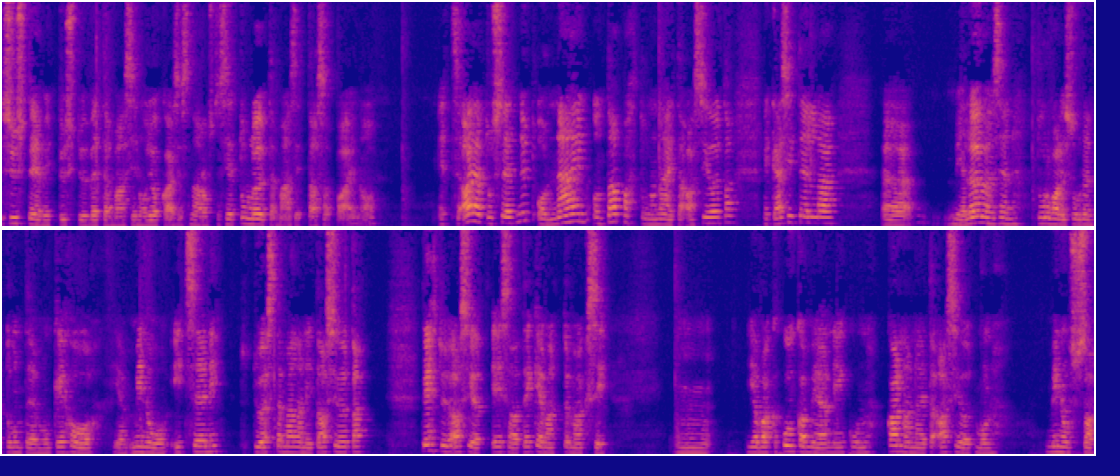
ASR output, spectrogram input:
systeemit pystyy vetämään sinua jokaisesta narusta. Sieltä tulee löytämään sit tasapainoa. Et se ajatus se, että nyt on näin, on tapahtunut näitä asioita, ne käsitellään, minä löydän sen turvallisuuden tunteen mun kehoa ja minun itseeni työstämällä niitä asioita. Tehtyjä asiat ei saa tekemättömäksi. Mm, ja vaikka kuinka minä niin kun kannan näitä asioita mun minussa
